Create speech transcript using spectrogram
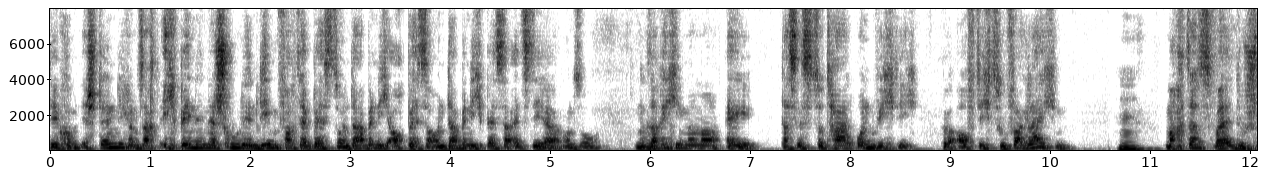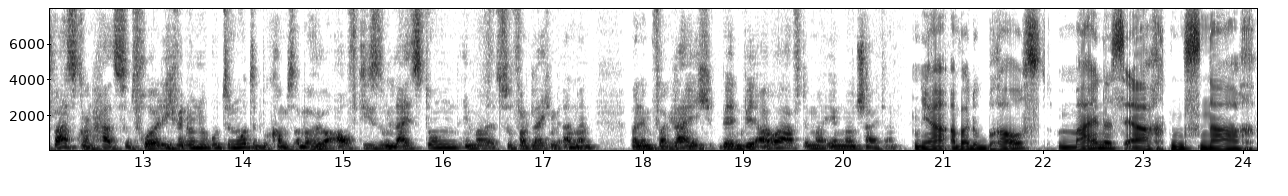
der kommt ständig und sagt, ich bin in der Schule in dem Fach der Beste und da bin ich auch besser und da bin ich besser als der und so. Und dann sage ich ihm immer, ey, das ist total unwichtig. Hör auf, dich zu vergleichen. Hm. Mach das, weil du Spaß dran hast und freu dich, wenn du eine gute Note bekommst. Aber hör auf, diesen Leistungen immer zu vergleichen mit anderen. Weil im Vergleich werden wir dauerhaft immer irgendwann scheitern. Ja, aber du brauchst meines Erachtens nach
